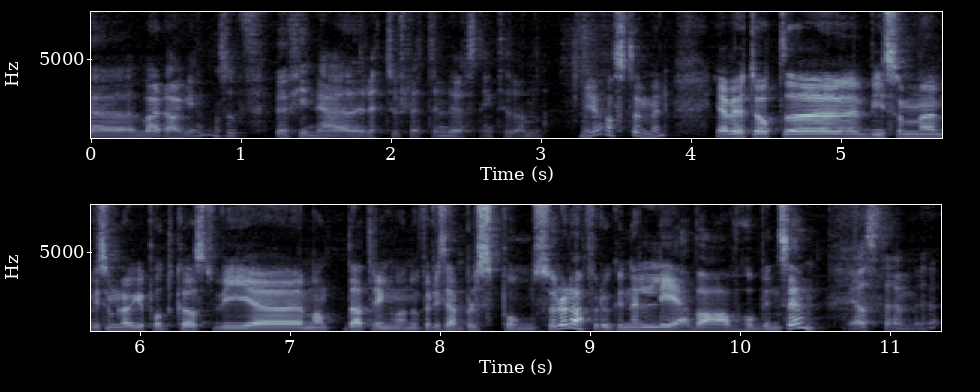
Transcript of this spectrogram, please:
uh, hverdagen. Og så befinner finner jeg rett og slett en løsning til dem. da. Ja, stemmer. Jeg vet jo at uh, vi, som, vi som lager podkast, der trenger man jo f.eks. sponsorer da, for å kunne leve av hobbyen sin. Ja, stemmer.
